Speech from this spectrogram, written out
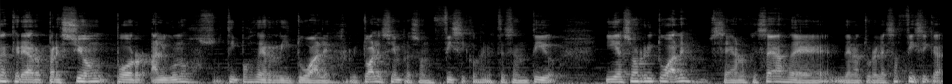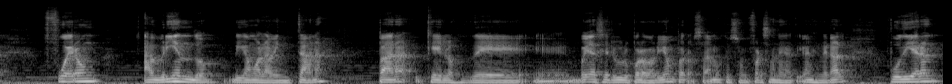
a crear presión por algunos tipos de rituales. Rituales siempre son físicos en este sentido. Y esos rituales, sean los que sean de, naturaleza física, fueron abriendo, digamos, la ventana para que los de, eh, voy a decir el grupo de Orión, pero sabemos que son fuerzas negativas en general, pudieran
